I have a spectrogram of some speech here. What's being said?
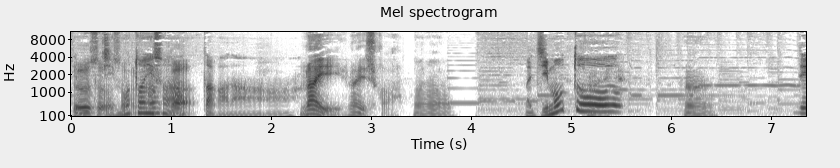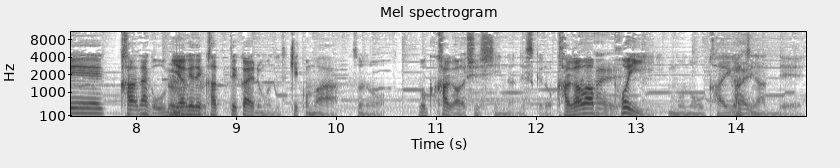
そうそうそう。地元にそうあったかな？ないないですか？うん。まあ地元うん。で、か、なんかお土産で買って帰るものって結構まあ、その、僕香川出身なんですけど、香川っぽいものを買いがちなんで、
